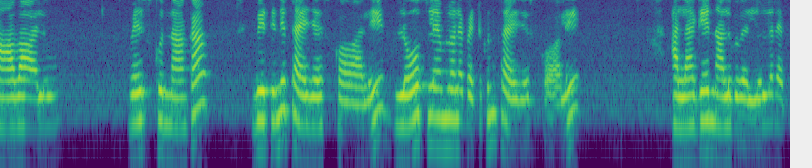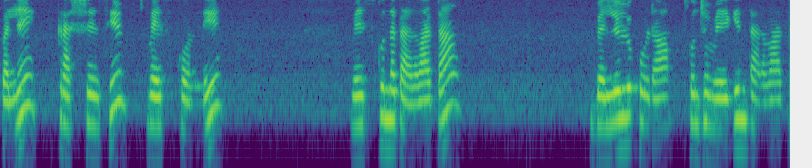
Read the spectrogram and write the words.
ఆవాలు వేసుకున్నాక వీటిని ఫ్రై చేసుకోవాలి. లో ఫ్లేమ్లోనే పెట్టుకుని ఫ్రై చేసుకోవాలి. అలాగే నాలుగు వెల్లుల్లి రెబ్బల్ని క్రష్ చేసి వేసుకోండి. వేసుకున్న తర్వాత వెల్లుల్లి కూడా కొంచెం వేగిన తర్వాత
